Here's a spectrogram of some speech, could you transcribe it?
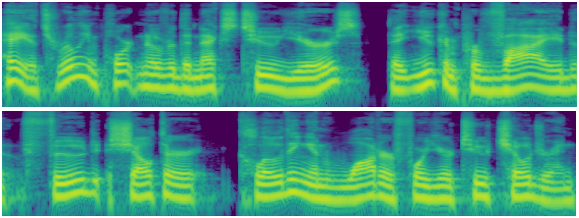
Hey, it's really important over the next two years that you can provide food, shelter, clothing, and water for your two children.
